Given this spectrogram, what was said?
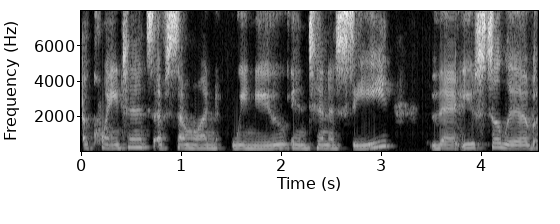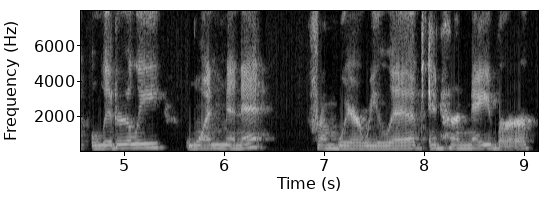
acquaintance of someone we knew in Tennessee that used to live literally one minute from where we lived, and her neighbor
